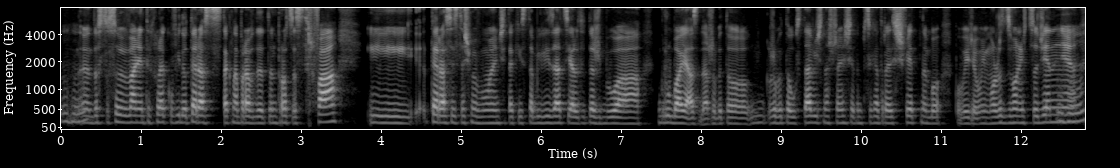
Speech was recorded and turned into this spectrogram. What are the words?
Mhm. e, dostosowywanie tych leków i do teraz tak naprawdę ten proces trwa i teraz jesteśmy w momencie takiej stabilizacji, ale to też była gruba jazda, żeby to, żeby to ustawić. Na szczęście ten psychiatra jest świetny, bo powiedział mi, możesz dzwonić codziennie, Mhm.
